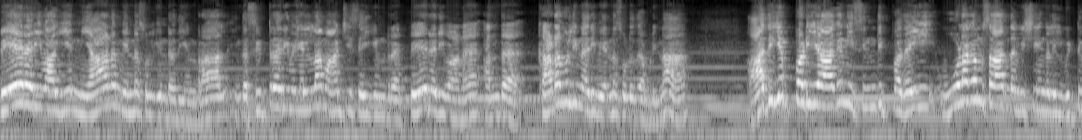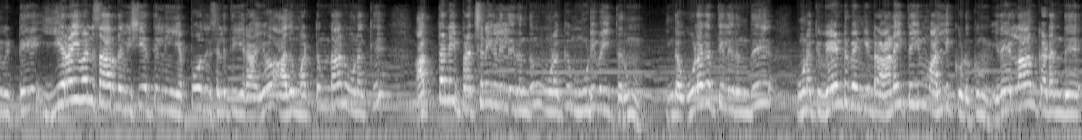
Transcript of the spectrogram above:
பேரறிவாகிய ஞானம் என்ன சொல்கின்றது என்றால் இந்த சிற்றறிவை எல்லாம் ஆட்சி செய்கின்ற பேரறிவான அந்த கடவுளின் அறிவு என்ன சொல்லுது அப்படின்னா அதிகப்படியாக நீ சிந்திப்பதை உலகம் சார்ந்த விஷயங்களில் விட்டுவிட்டு இறைவன் சார்ந்த விஷயத்தில் நீ எப்போது செலுத்துகிறாயோ அது மட்டும்தான் உனக்கு அத்தனை பிரச்சனைகளில் இருந்தும் உனக்கு முடிவை தரும். இந்த உலகத்திலிருந்து உனக்கு வேண்டும் என்கின்ற அனைத்தையும் அள்ளி கொடுக்கும். இதையெல்லாம் கடந்து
